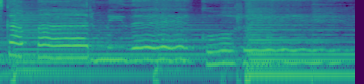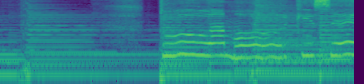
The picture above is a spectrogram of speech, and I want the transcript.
Escaparme y de correr. Tu amor quise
